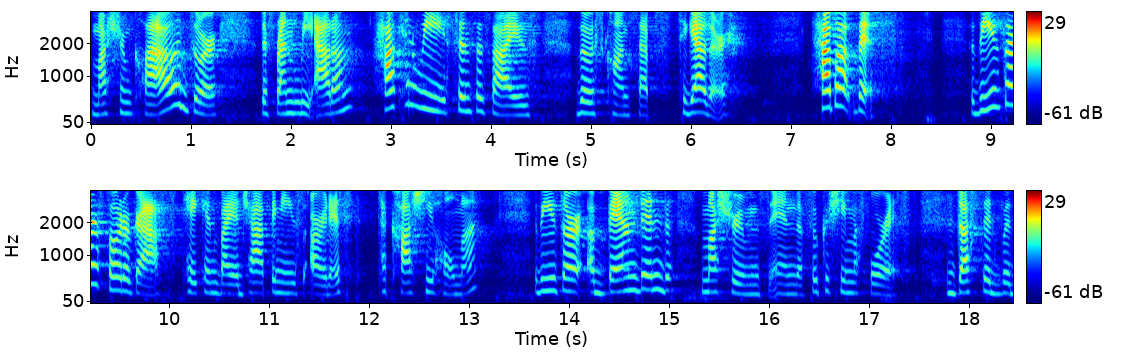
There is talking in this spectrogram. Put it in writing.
mushroom clouds or the friendly atom? How can we synthesize those concepts together? How about this? These are photographs taken by a Japanese artist, Takashi Homma. These are abandoned mushrooms in the Fukushima forest, dusted with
